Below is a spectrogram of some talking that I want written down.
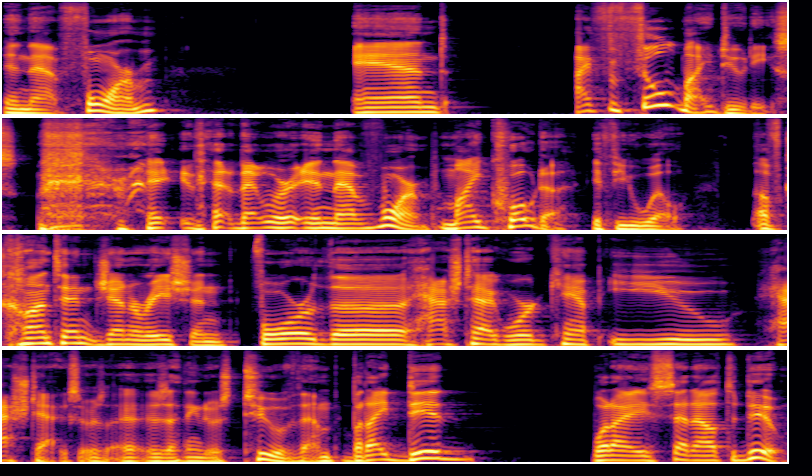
in that form, and I fulfilled my duties, right? That, that were in that form, my quota, if you will, of content generation for the hashtag WordCamp EU hashtags. There was, I think there was two of them, but I did what I set out to do.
